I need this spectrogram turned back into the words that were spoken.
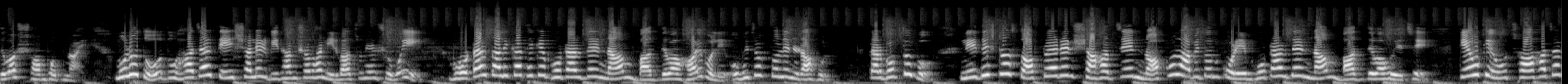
দেওয়া সম্ভব নয়। মূলত দু হাজার তেইশ সালের বিধানসভা নির্বাচনের সময়ে ভোটার তালিকা থেকে ভোটারদের নাম বাদ দেওয়া হয় বলে অভিযোগ তোলেন রাহুল। তার বক্তব্য, নির্দিষ্ট সফটওয়্যারের সাহায্যে নকল আবেদন করে ভোটারদের নাম বাদ দেওয়া হয়েছে। কেউ কেউ ছ হাজার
